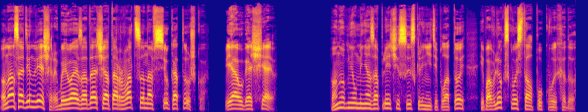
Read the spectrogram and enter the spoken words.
У нас один вечер, и боевая задача — оторваться на всю катушку. Я угощаю». Он обнял меня за плечи с искренней теплотой и повлек сквозь толпу к выходу.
